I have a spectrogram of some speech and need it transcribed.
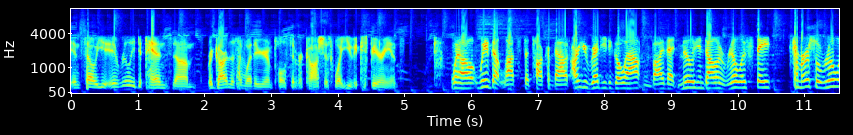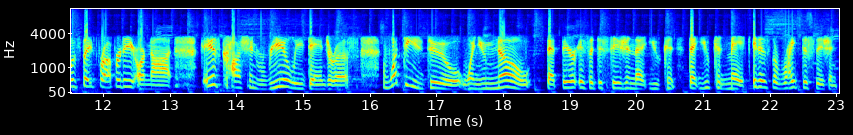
and so you, it really depends, um, regardless of whether you're impulsive or cautious, what you've experienced. Well, we've got lots to talk about. Are you ready to go out and buy that million dollar real estate, commercial real estate property or not? Is caution really dangerous? What do you do when you know that there is a decision that you can that you can make? It is the right decision,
